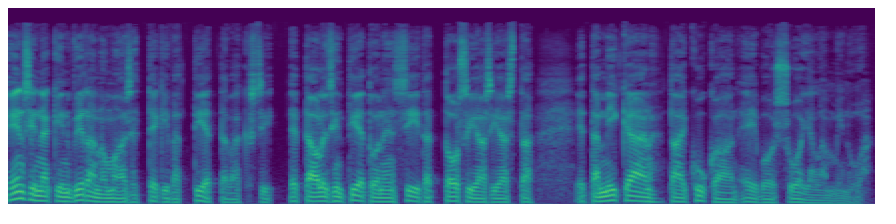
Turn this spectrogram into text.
Ensinnäkin viranomaiset tekivät tiettäväksi, että olisin tietoinen siitä tosiasiasta, että mikään tai kukaan ei voi suojella minua.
